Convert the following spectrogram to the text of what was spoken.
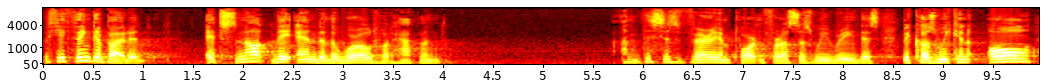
if you think about it, it's not the end of the world what happened. And this is very important for us as we read this because we can all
